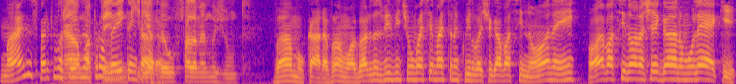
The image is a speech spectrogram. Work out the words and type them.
Mas espero que vocês Ah, uma pena, aproveitem, Queria cara. ver o Fala Mesmo junto. Vamos, cara, vamos. Agora 2021 vai ser mais tranquilo, vai chegar a vacinona, hein? Olha a vacinona chegando, moleque!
